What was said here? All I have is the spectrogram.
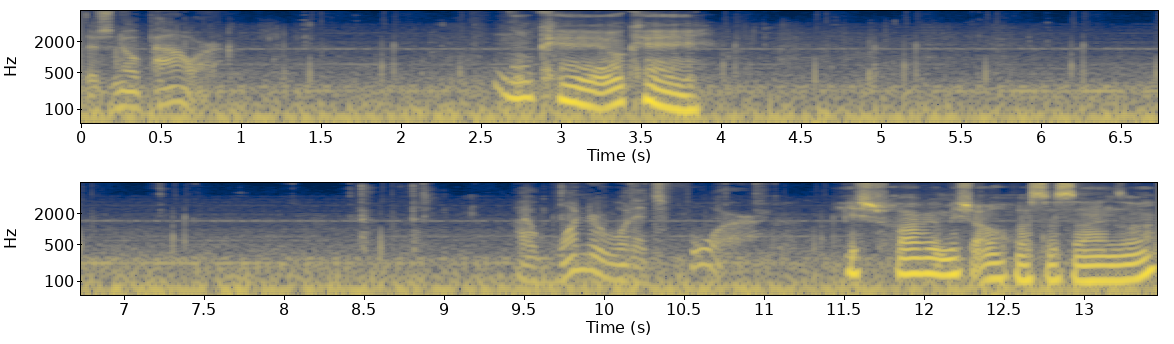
There's no power. Okay, okay. I wonder what it's for. Ich frage mich auch, was das sein soll.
